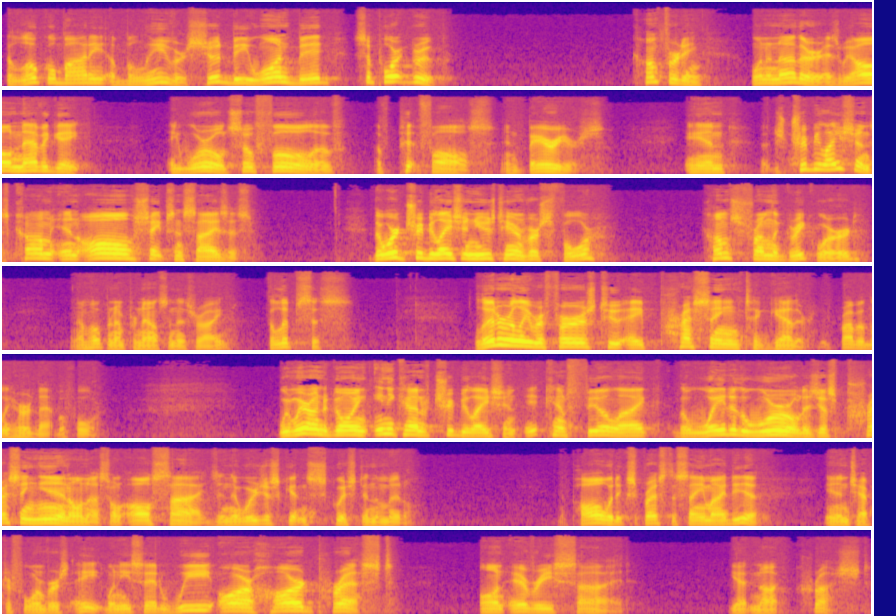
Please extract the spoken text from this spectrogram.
the local body of believers, should be one big support group, comforting one another as we all navigate a world so full of, of pitfalls and barriers. And tribulations come in all shapes and sizes. The word tribulation used here in verse 4 comes from the Greek word, and I'm hoping I'm pronouncing this right, thlipsis. Literally refers to a pressing together. You've probably heard that before. When we're undergoing any kind of tribulation, it can feel like the weight of the world is just pressing in on us on all sides, and then we're just getting squished in the middle. Paul would express the same idea in chapter 4 and verse 8 when he said, We are hard pressed on every side, yet not crushed.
